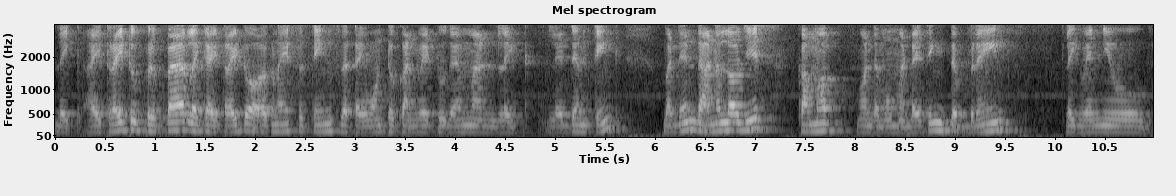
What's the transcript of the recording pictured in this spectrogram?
Like i try to prepare like i try to organize the things that i want to convey to them and like let them think. But then the analogies come up on the moment. I think the brain like when you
